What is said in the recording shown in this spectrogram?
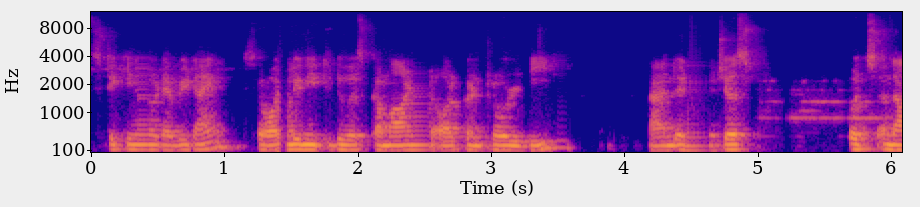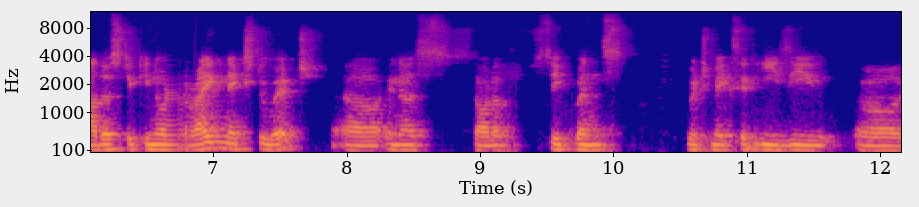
sticky note every time. So all you need to do is command or control D, and it just puts another sticky note right next to it uh, in a sort of sequence, which makes it easy uh,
